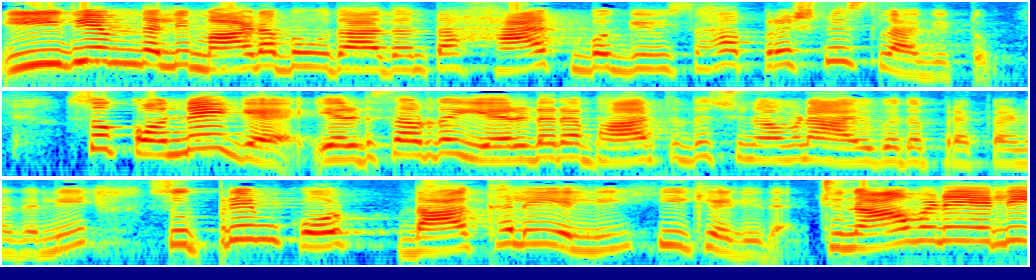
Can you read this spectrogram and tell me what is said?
ಇವಿಎಂ ನಲ್ಲಿ ಮಾಡಬಹುದಾದಂತ ಹ್ಯಾಕ್ ಬಗ್ಗೆಯೂ ಸಹ ಪ್ರಶ್ನಿಸಲಾಗಿತ್ತು. ಸೊ ಕೊನೆಗೆ ಎರಡ್ ಸಾವಿರದ ಎರಡರ ಭಾರತದ ಚುನಾವಣಾ ಆಯೋಗದ ಪ್ರಕರಣದಲ್ಲಿ ಸುಪ್ರೀಂ ಕೋರ್ಟ್ ದಾಖಲೆಯಲ್ಲಿ ಹೀಗೆ ಹೇಳಿದೆ. ಚುನಾವಣೆಯಲ್ಲಿ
